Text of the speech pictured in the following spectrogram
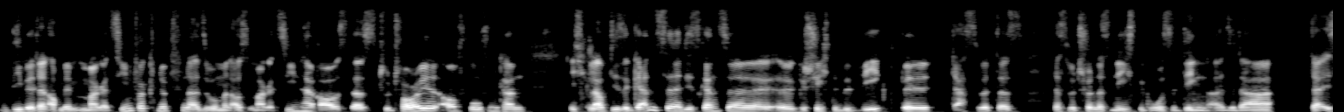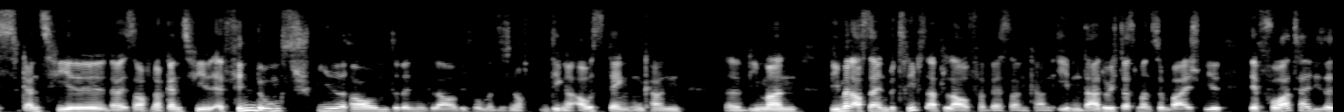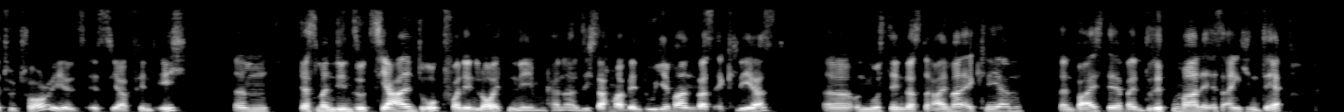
die wir dann auch mit dem Magazin verknüpfen, also wo man aus dem Magazin heraus das Tutorial aufrufen kann. Ich glaube, diese ganze, diese ganze äh, Geschichte Bewegtbild, das wird das, das wird schon das nächste große Ding. Also da da ist ganz viel, da ist auch noch ganz viel Erfindungsspielraum drin, glaube ich, wo man sich noch Dinge ausdenken kann, äh, wie man wie man auch seinen Betriebsablauf verbessern kann. Eben dadurch, dass man zum Beispiel, der Vorteil dieser Tutorials ist ja, finde ich, ähm, dass man den sozialen Druck von den Leuten nehmen kann. Also ich sage mal, wenn du jemandem was erklärst äh, und musst dem das dreimal erklären, dann weiß der beim dritten Mal, er ist eigentlich ein Depp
